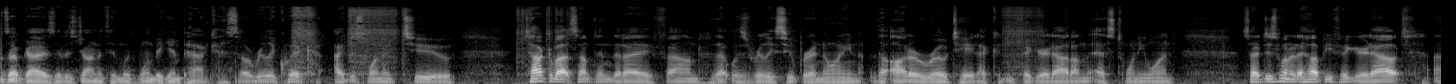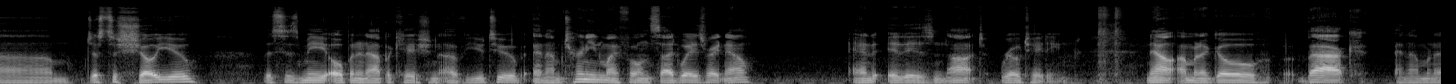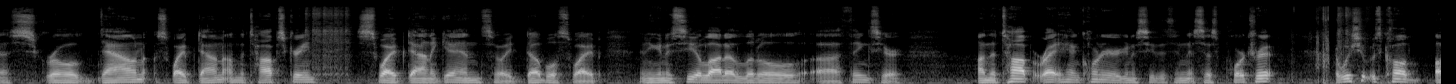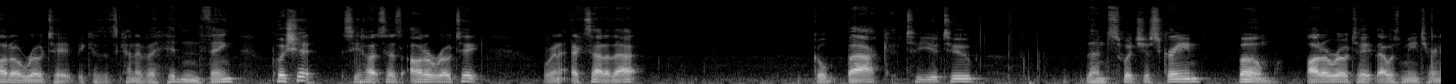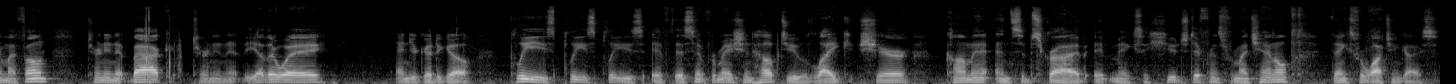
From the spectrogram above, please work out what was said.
What's up guys, it is Jonathan with One Big Impact. So really quick, I just wanted to talk about something that I found that was really super annoying. The auto rotate, I couldn't figure it out on the S21. So I just wanted to help you figure it out. Um, just to show you, this is me open an application of YouTube and I'm turning my phone sideways right now and it is not rotating. Now I'm gonna go back and I'm gonna scroll down, swipe down on the top screen, swipe down again, so I double swipe, and you're gonna see a lot of little uh, things here. On the top right hand corner, you're gonna see the thing that says portrait. I wish it was called auto rotate because it's kind of a hidden thing. Push it, see how it says auto rotate? We're gonna X out of that, go back to YouTube, then switch your screen, boom, auto rotate. That was me turning my phone, turning it back, turning it the other way, and you're good to go. Please, please, please, if this information helped you, like, share, comment, and subscribe. It makes a huge difference for my channel. Thanks for watching, guys.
